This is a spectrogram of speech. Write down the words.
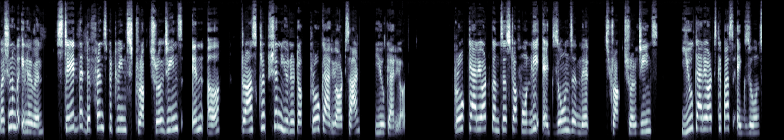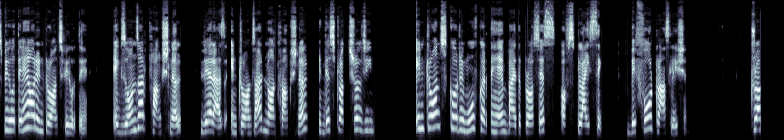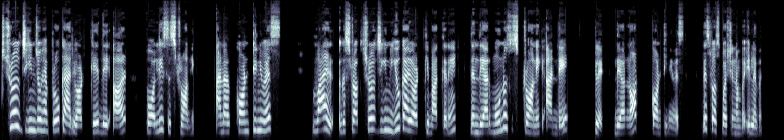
Question number eleven state the difference between structural genes in a transcription unit of prokaryotes and eukaryote prokaryote consist of only exons in their structural genes eukaryotes के पास exons भी होते हैं और introns भी होते हैं. Exons are functional whereas introns are non functional in the structural gene introns को रिमूव करते हैं by the process of splicing before translation structural gene जो है प्रोकैरियोट के they are polycistronic and are continuous while अगर structural gene you eukaryote की बात करें then they are monocistronic and they split they are not continuous this was question number 11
